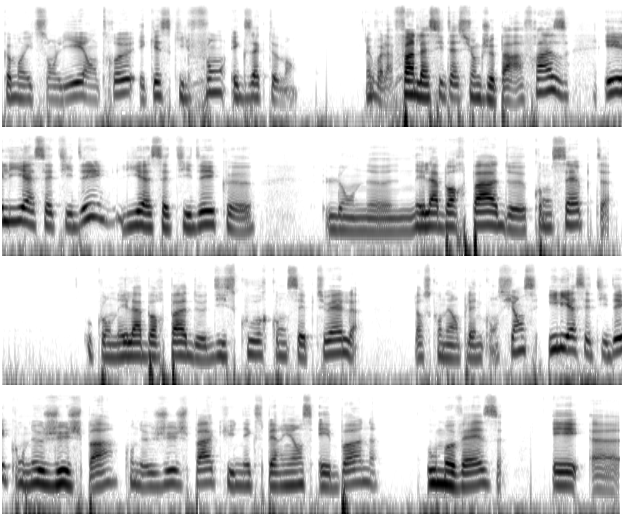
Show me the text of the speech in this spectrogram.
comment ils sont liés entre eux et qu'est-ce qu'ils font exactement. voilà, fin de la citation que je paraphrase, et lié à cette idée, lié à cette idée que l'on n'élabore pas de concepts ou qu'on n'élabore pas de discours conceptuels lorsqu'on est en pleine conscience, il y a cette idée qu'on ne juge pas, qu'on ne juge pas qu'une expérience est bonne ou mauvaise. Et, euh,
